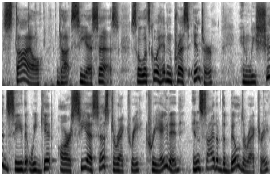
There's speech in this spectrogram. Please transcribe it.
style.css. So let's go ahead and press enter and we should see that we get our CSS directory created inside of the build directory.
